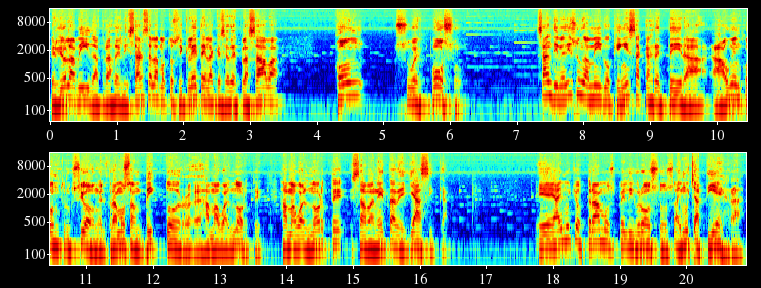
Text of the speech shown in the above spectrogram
perdió la vida tras deslizarse la motocicleta en la que se desplazaba con su esposo. Sandy, me dice un amigo que en esa carretera, aún en construcción, el tramo San Víctor, eh, Jamagua al norte, Jamagua al norte, Sabaneta de Yásica, eh, hay muchos tramos peligrosos, hay mucha tierra,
